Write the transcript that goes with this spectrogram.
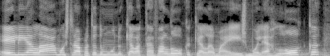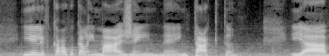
ele ia lá mostrar para todo mundo que ela estava louca, que ela é uma ex-mulher louca, e ele ficava com aquela imagem né, intacta. E a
